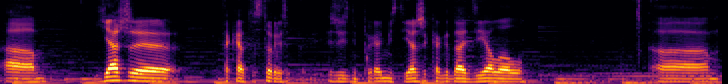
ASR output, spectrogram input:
А, я же... Такая вот история из жизни программиста. Я же когда делал а,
